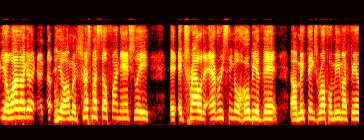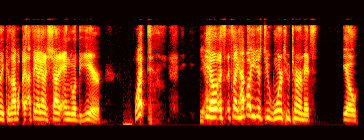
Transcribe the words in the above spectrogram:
you know, why am I gonna, uh, uh, you know, I'm gonna stress myself financially and, and travel to every single Hobie event, uh, make things rough on me and my family because I, I think I got a shot at Angler of the Year. What? Yeah. You know, it's, it's like, how about you just do one or two tournaments, you know,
